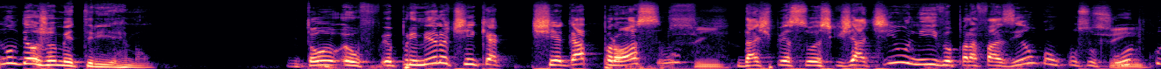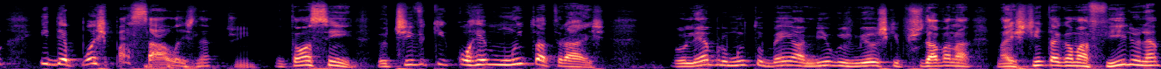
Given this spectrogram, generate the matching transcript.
não deu geometria, irmão. Então, eu, eu primeiro eu tinha que chegar próximo Sim. das pessoas que já tinham nível para fazer um concurso Sim. público e depois passá-las, né? Sim. Então, assim, eu tive que correr muito atrás. Eu lembro muito bem amigos meus que estudavam na, na extinta Gama Filho, né?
